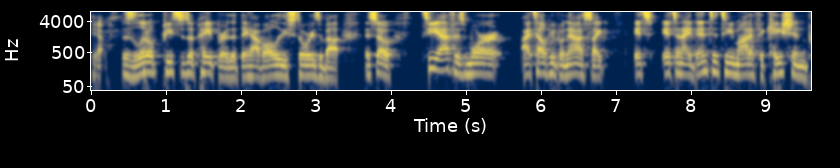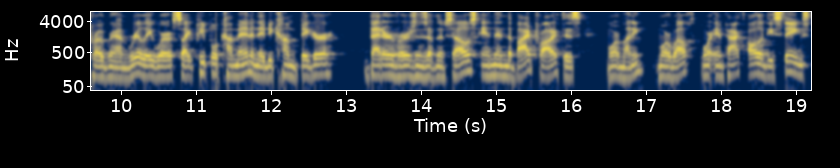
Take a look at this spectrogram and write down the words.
Yep. There's little pieces of paper that they have all of these stories about. And so TF is more, I tell people now, it's like, it's it's an identity modification program really where it's like people come in and they become bigger better versions of themselves and then the byproduct is more money more wealth more impact all of these things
